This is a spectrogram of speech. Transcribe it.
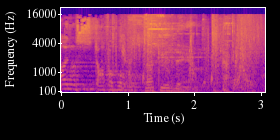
Unstoppable. Lucky them.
